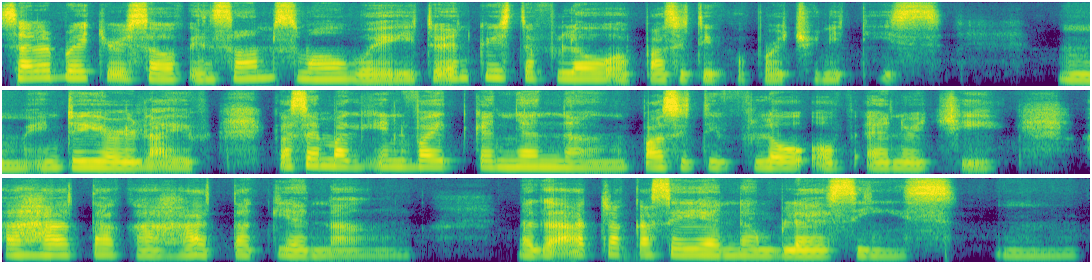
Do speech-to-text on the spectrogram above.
celebrate yourself in some small way to increase the flow of positive opportunities mm, into your life. Kasi mag-invite ka niyan ng positive flow of energy. Hahatak, hahatak yan ng, nag-a-attract kasi yan ng blessings. Mm.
